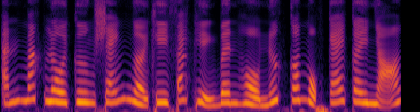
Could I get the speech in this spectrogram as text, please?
Ánh mắt lôi cương sáng ngời khi phát hiện bên hồ nước có một cái cây nhỏ.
